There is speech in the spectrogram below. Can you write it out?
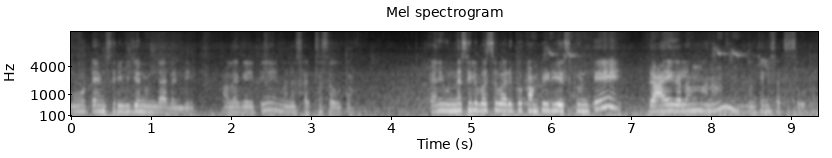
మోర్ టైమ్స్ రివిజన్ ఉండాలండి. అలాగైతే మనం సక్సెస్ అవుతాం. కానీ ఉన్న సిలబస్ వరకు కంప్లీట్ చేసుకుంటే రాయగలం మనం మంచిగా సక్సెస్ అవుతాం.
